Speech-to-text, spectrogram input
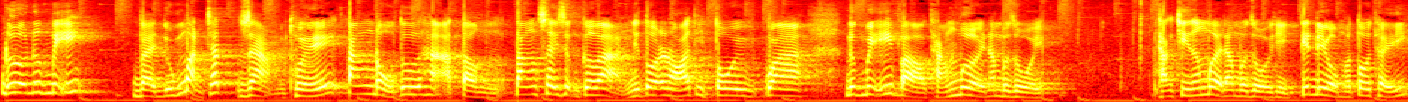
đưa nước Mỹ về đúng bản chất giảm thuế, tăng đầu tư hạ tầng, tăng xây dựng cơ bản. Như tôi đã nói thì tôi qua nước Mỹ vào tháng 10 năm vừa rồi tháng 9 tháng 10 năm vừa rồi thì cái điều mà tôi thấy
